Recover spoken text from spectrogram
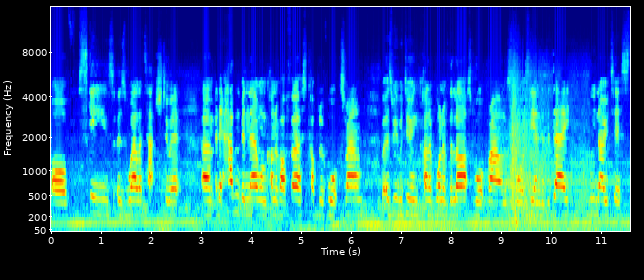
of skis as well attached to it. Um, and it hadn't been there on kind of our first couple of walks round but as we were doing kind of one of the last walk rounds towards the end of the day, we noticed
